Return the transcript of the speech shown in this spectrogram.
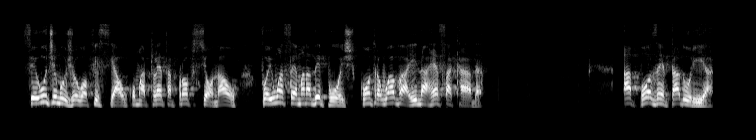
Seu último jogo oficial como atleta profissional foi uma semana depois, contra o Havaí na ressacada. Aposentadoria.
